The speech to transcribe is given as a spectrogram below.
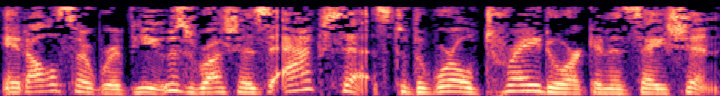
It also reviews Russia's access to the World Trade Organization.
